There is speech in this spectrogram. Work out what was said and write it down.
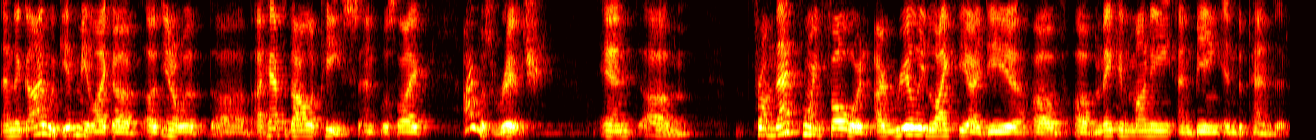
And the guy would give me like a, a you know, a, a, half a dollar piece, and it was like, I was rich. And um, from that point forward, I really liked the idea of, of making money and being independent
